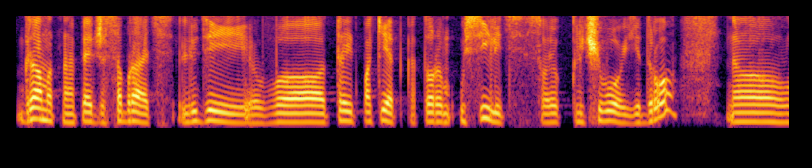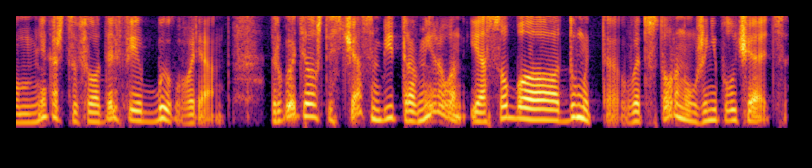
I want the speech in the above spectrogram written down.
грамотно, опять же, собрать людей в трейд-пакет, которым усилить свое ключевое ядро, э, мне кажется, у Филадельфии был вариант. Другое дело, что сейчас Эмбит травмирован, и особо думать-то в эту сторону уже не получается.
